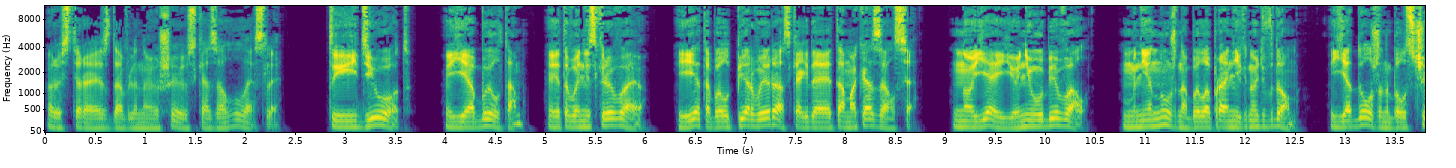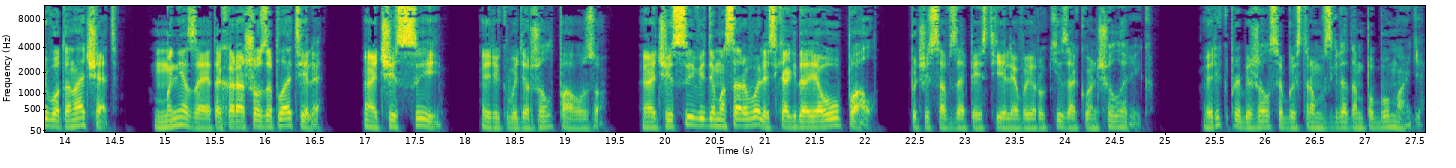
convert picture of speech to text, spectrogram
растирая сдавленную шею, сказал Лесли. «Ты идиот. Я был там, этого не скрываю. И это был первый раз, когда я там оказался. Но я ее не убивал. Мне нужно было проникнуть в дом. Я должен был с чего-то начать. Мне за это хорошо заплатили. А часы...» Эрик выдержал паузу. А часы, видимо, сорвались, когда я упал. Почесав запястье левой руки, закончил Рик. Рик пробежался быстрым взглядом по бумаге.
